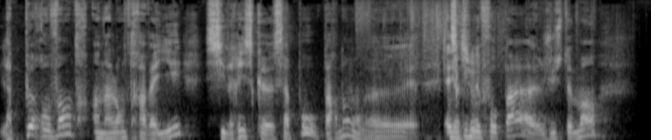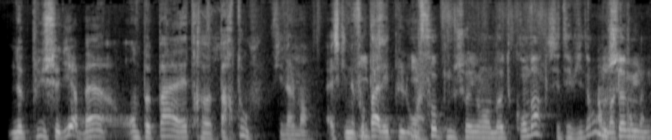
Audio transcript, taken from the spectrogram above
la peur au ventre en allant travailler s'il risque sa peau? Pardon. Est-ce qu'il ne faut pas justement ne plus se dire ben on ne peut pas être partout finalement Est-ce qu'il ne faut pas aller plus loin? Il faut que nous soyons en mode combat, c'est évident. nous sommes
